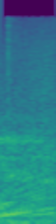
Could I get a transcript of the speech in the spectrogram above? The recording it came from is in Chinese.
嗯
